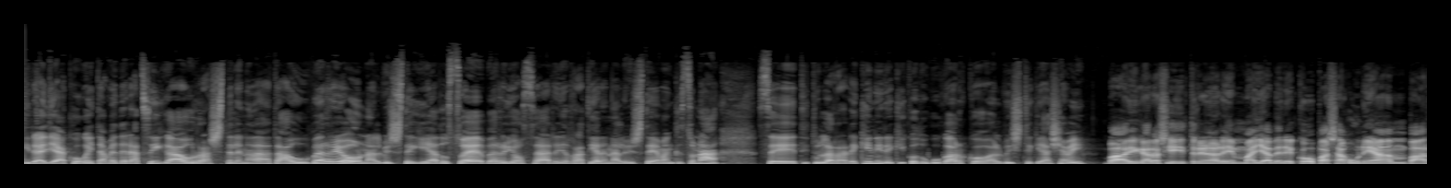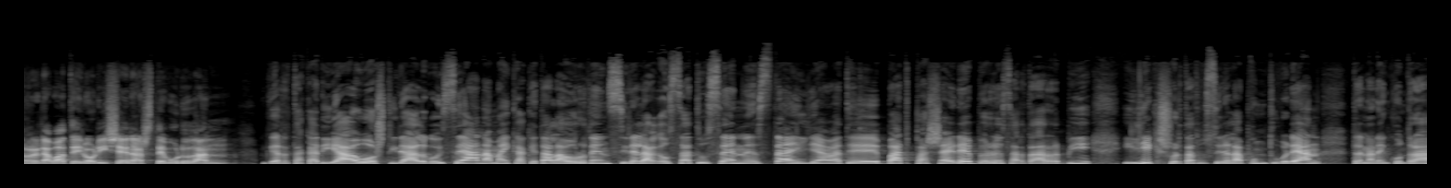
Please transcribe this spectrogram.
Irailak hogeita bederatzi gaur rastelena da eta hau berrio albistegia duzue berrio zehar irratiaren albiste emankizuna. Ze titularrarekin irekiko dugu gaurko albistegi xabi. Bai, garazi trenaren maila bereko pasagunean barrera bat erori zen asteburudan. Gertakari hau ostira algoizean amaikak eta laurden zirela gauzatu zen, ez da hilabate bat pasa ere berriozartar bi hilik suertatu zirela puntu berean. Trenaren kontra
